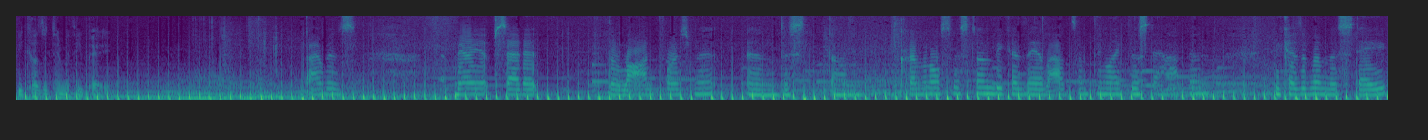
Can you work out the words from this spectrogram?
because of Timothy Pay. I was very upset at the law enforcement and this um, criminal system because they allowed something like this to happen because of a mistake.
